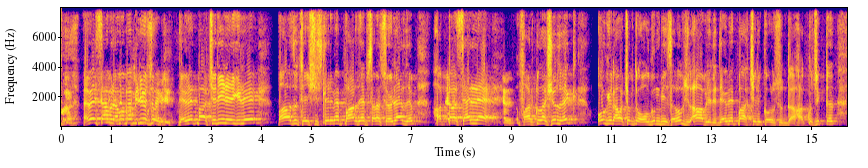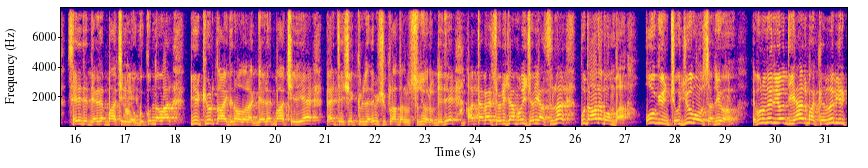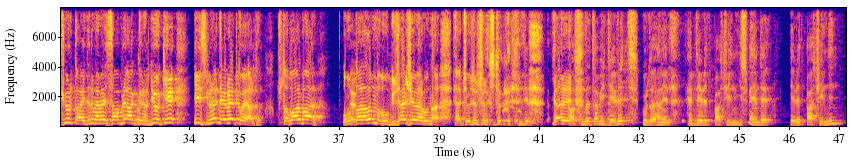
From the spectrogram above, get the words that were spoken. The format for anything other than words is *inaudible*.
Koyardım. Evet Sabri Yani ama ben biliyorsun. Devlet Bahçeli ile ilgili bazı teşhislerim hep vardı. Hep sana söylerdim. Hatta Evet. senle Evet. farklılaşırdık. O gün ama çok da olgun bir insan olduğu için abi dedi Devlet Bahçeli konusunda haklı çıktın. Senin de Devlet Bahçeli ile Aynen. hukukun da var. Bir Kürt aydını olarak Devlet Bahçeli'ye ben teşekkürlerimi, şükranlarımı sunuyorum dedi. Hatta ben söyleyeceğim bunu içeri yazsınlar. Bu daha da bomba. O gün çocuğum olsa diyor e bunu ne diyor? Diyarbakırlı bir Kürt aydını Mehmet Sabri Akgönül diyor ki ismine devlet koyardım. Mustafa Armağan umutlanalım mı? Bu güzel şeyler bunlar. Yani çözüm süreci. Şimdi *laughs* yani aslında tabii devlet burada hani hem Devlet Bahçeli'nin ismi hem de Devlet Bahçeli'nin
